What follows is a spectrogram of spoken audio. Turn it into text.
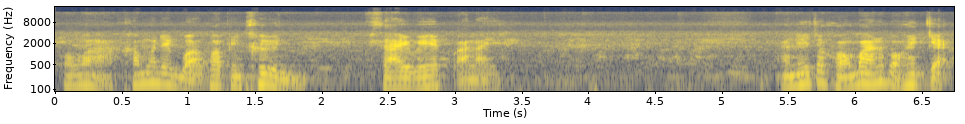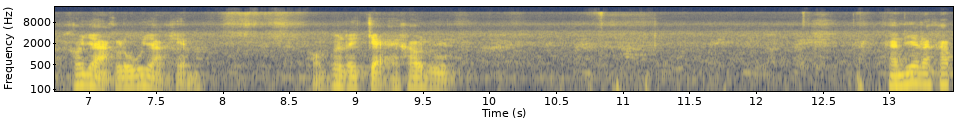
เพราะว่าเขาไม่ได้บอกว่าเป็นคลื่นไซเวฟอะไร อันนี้เจ้าของบ้านเขาบอกให้แกะเขาอยากรู้อยากเห็น ผมก็เลยแกะให้เขาดูอันนี้แหละครับ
